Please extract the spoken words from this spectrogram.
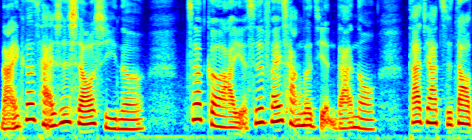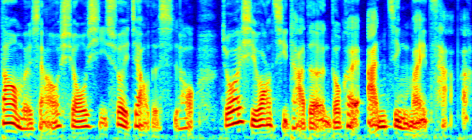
哪一个才是休息呢？这个啊也是非常的简单哦。大家知道，当我们想要休息睡觉的时候，就会希望其他的人都可以安静卖茶吧。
